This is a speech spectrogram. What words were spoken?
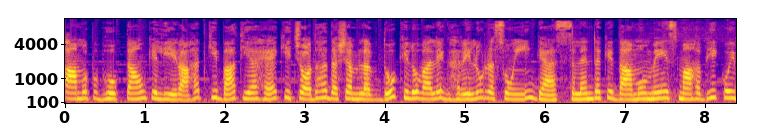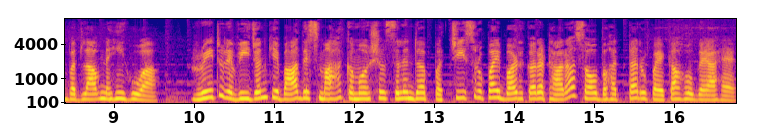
आम उपभोक्ताओं के लिए राहत की बात यह है कि चौदह दशमलव दो किलो वाले घरेलू रसोई गैस सिलेंडर के दामों में इस माह भी कोई बदलाव नहीं हुआ। रेट रिवीजन के बाद इस माह कमर्शियल सिलेंडर पच्चीस रूपए बढ़कर अठारह सौ बहत्तर रूपए का हो गया है।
